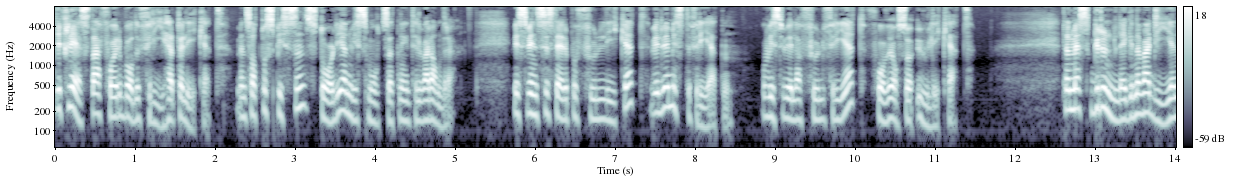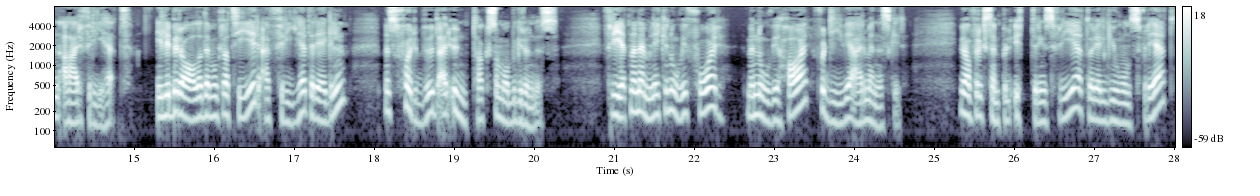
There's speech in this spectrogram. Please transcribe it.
De fleste er for både frihet og likhet, men satt på spissen står de i en viss motsetning til hverandre. Hvis vi insisterer på full likhet, vil vi miste friheten, og hvis vi vil ha full frihet, får vi også ulikhet. Den mest grunnleggende verdien er frihet. I liberale demokratier er frihet regelen, mens forbud er unntak som må begrunnes. Friheten er nemlig ikke noe vi får, men noe vi har fordi vi er mennesker. Vi har f.eks. ytringsfrihet og religionsfrihet,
